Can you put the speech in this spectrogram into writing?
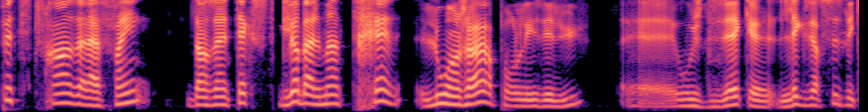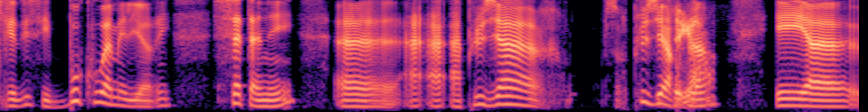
petite phrase à la fin, dans un texte globalement très louangeur pour les élus, euh, où je disais que l'exercice des crédits s'est beaucoup amélioré cette année euh, à, à, plusieurs, sur plusieurs plans. Et euh,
